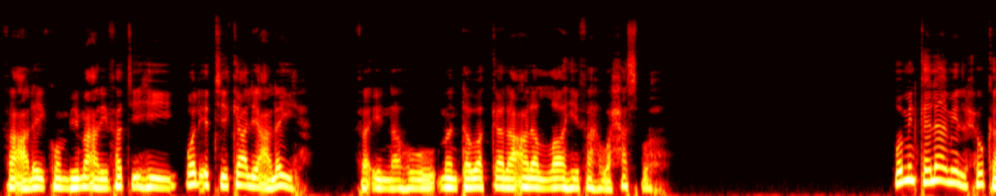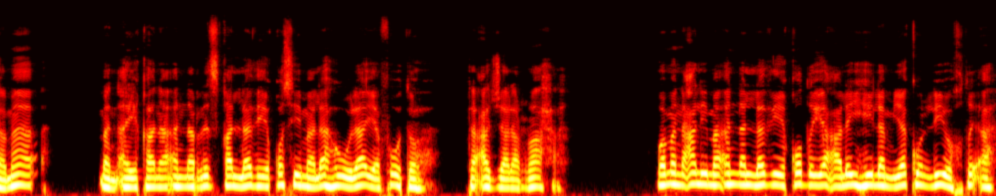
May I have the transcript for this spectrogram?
فعليكم بمعرفته والاتكال عليه فإنه من توكل على الله فهو حسبه. ومن كلام الحكماء من أيقن أن الرزق الذي قسم له لا يفوته تعجل الراحة. ومن علم أن الذي قضي عليه لم يكن ليخطئه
